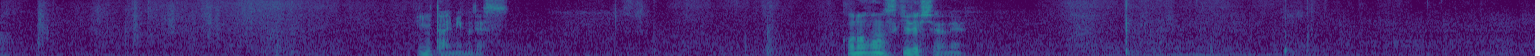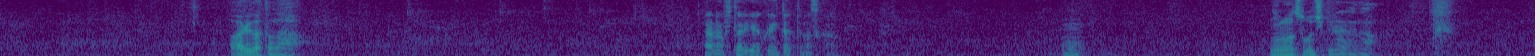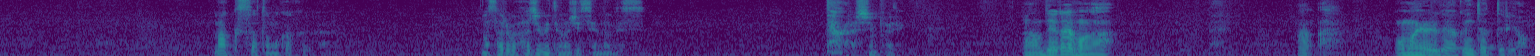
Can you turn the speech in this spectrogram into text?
いいタイミングです。この本好きでしたよね。ありがとな。あの二人役に立ってますかうん荷物持ちくらいはな。マックスはともかくマサルは初めての実践なんです。だから心配で。あのでかい方な。あお前よりが役に立ってるよ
